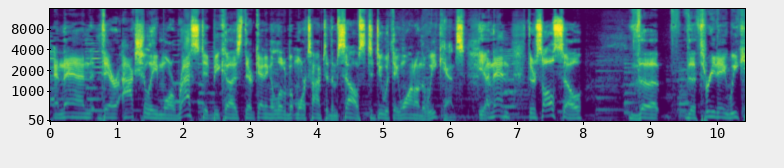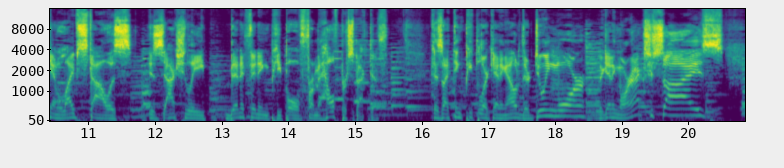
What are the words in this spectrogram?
And then they're actually more rested because they're getting a little bit more time to themselves to do what they want on the weekends. Yeah. And then there's also the the three day weekend lifestyle is is actually benefiting people from a health perspective because I think people are getting out. They're doing more. They're getting more exercise.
